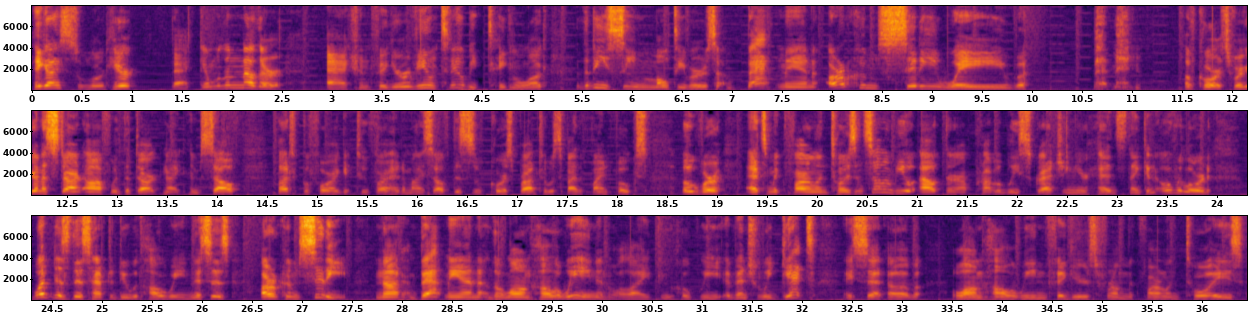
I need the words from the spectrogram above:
Hey guys, Overlord here, back again with another action figure review, and today we'll be taking a look at the DC Multiverse Batman Arkham City Wave Batman. Of course, we're going to start off with the Dark Knight himself, but before I get too far ahead of myself, this is of course brought to us by the fine folks over at McFarlane Toys, and some of you out there are probably scratching your heads thinking, Overlord, what does this have to do with Halloween? This is Arkham City not Batman the Long Halloween, and while I do hope we eventually get a set of Long Halloween figures from McFarlane Toys,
